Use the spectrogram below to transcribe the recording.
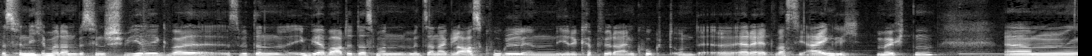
Das finde ich immer dann ein bisschen schwierig, weil es wird dann irgendwie erwartet, dass man mit seiner Glaskugel in ihre Köpfe reinguckt und äh, errät, was sie eigentlich möchten. Ähm,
